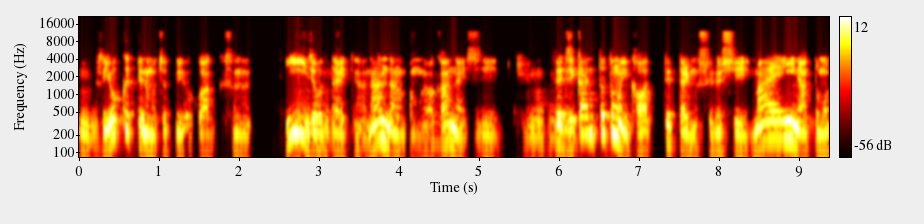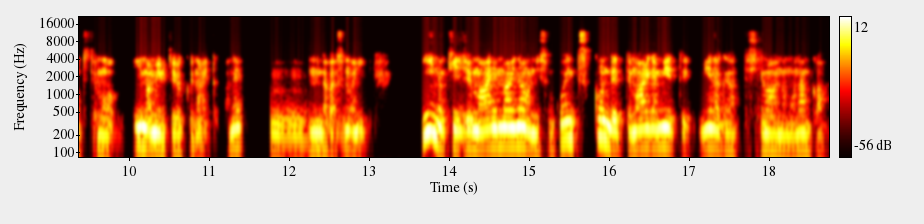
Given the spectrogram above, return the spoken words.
うん。良くっていうのもちょっとよくわ、その、いい状態っていうのは何なのかも分かんないし、うん。それは時間とともに変わってったりもするし、前いいなと思ってても、今見ると良くないとかね。だからその、いいいの基準も曖昧なのに、そこに突っ込んでって周りが見えて、見えなくなってしまうのもなんか、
